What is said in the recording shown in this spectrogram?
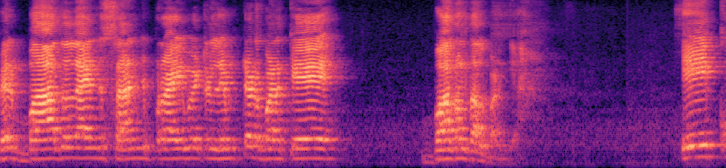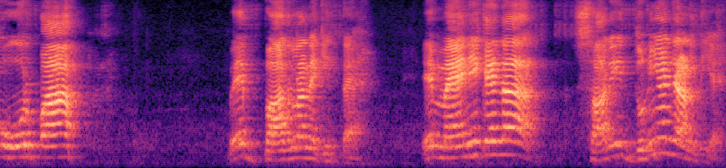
ਫਿਰ Badal and sons private limited ਬਣ ਕੇ ਬਾਦਲ ਦਲ ਬਣ ਗਿਆ। ਇੱਕ ਹੋਰ ਪਾਪ ਵੇ ਬਾਦਲਾਂ ਨੇ ਕੀਤਾ ਹੈ। ਇਹ ਮੈਂ ਨਹੀਂ ਕਹਿੰਦਾ ਸਾਰੀ ਦੁਨੀਆ ਜਾਣਦੀ ਹੈ।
